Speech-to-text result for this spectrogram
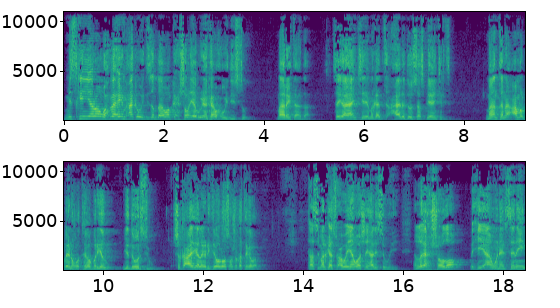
miskiin yaroon waxba hayn maxaan ka weydiisan doona waan ka xishoonayaa bu inaan wax weydiisto. Ma aragta hadda say ahaan jireen markaa xaaladooda saas bay ahaan jirta maantana camal bay noqotayba baryadu iyo dawarsigu shaqo caadiyaa laga dhigtay oo loo soo shaqo tagaba. Taasi markaas waxa weeyaan waa shay halisa weeye. In laga xishoodo wixii aan wanaagsanayn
